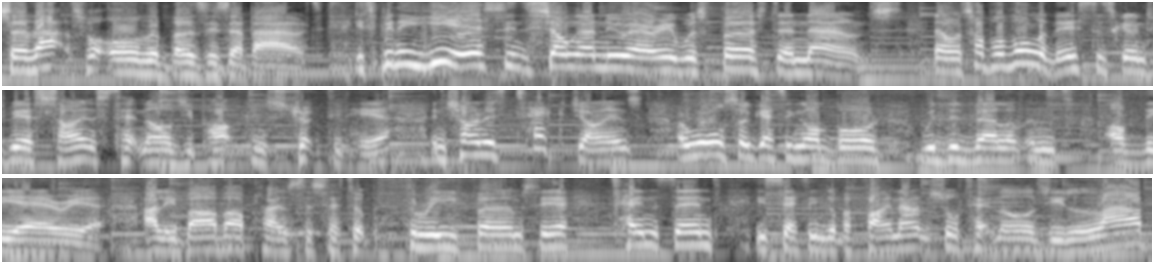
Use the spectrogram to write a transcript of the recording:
So that's what all the buzz is about. It's been a year since Xiong'an New Area was first announced. Now on top of all of this, there's going to be a science technology park constructed here and China's tech giants are also getting on board with the development of the area. Alibaba plans to set up three firms here. Tencent is setting up a financial technology lab.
